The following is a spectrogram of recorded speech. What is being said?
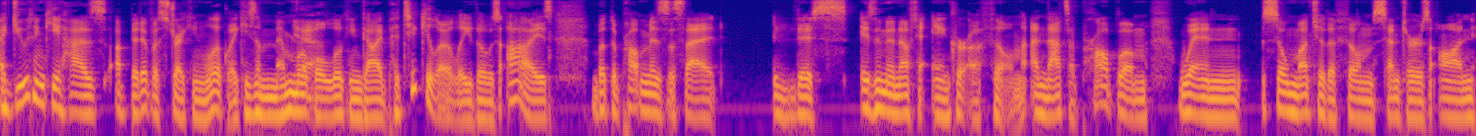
I do think he has a bit of a striking look. Like he's a memorable yeah. looking guy, particularly those eyes. But the problem is, is that this isn't enough to anchor a film. And that's a problem when so much of the film centers on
